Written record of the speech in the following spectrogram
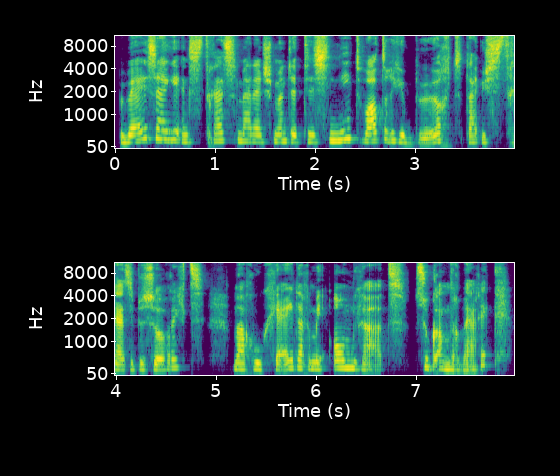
Wij zeggen in stressmanagement, het is niet wat er gebeurt dat je stress bezorgt, maar hoe jij daarmee omgaat. Zoek ander werk.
